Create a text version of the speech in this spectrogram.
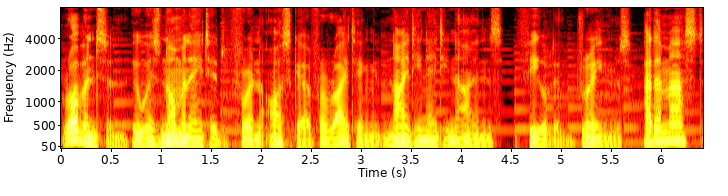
Robinson, who was nominated for an Oscar for writing 1989's Field of Dreams, had amassed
